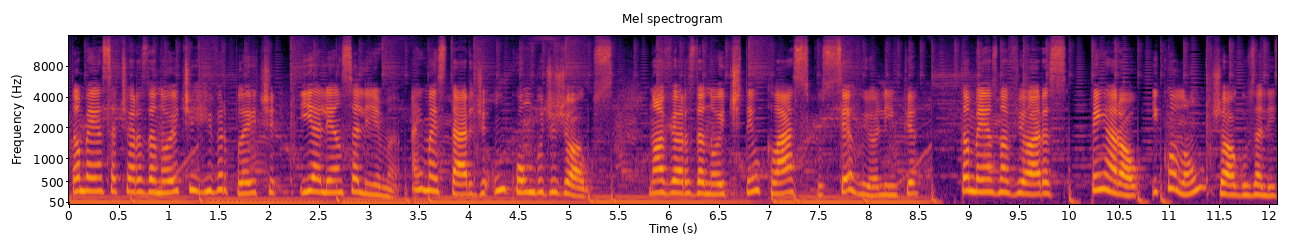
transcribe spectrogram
Também às 7 horas da noite, River Plate e Aliança Lima. Aí mais tarde, um combo de jogos. 9 horas da noite tem o clássico Cerro e Olímpia. Também às 9 horas, Penharol e Colón, jogos ali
